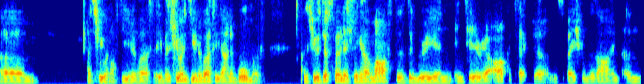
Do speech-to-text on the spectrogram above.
Um, and she went off to university, but she went to university down in Bournemouth. And she was just finishing her master's degree in interior architecture and spatial design. And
